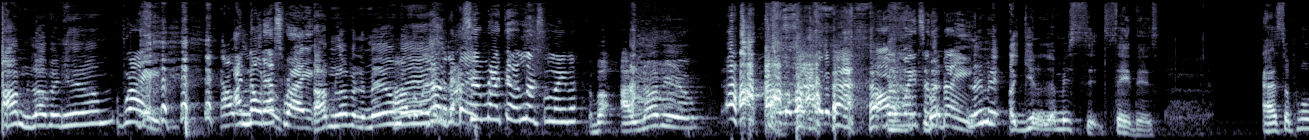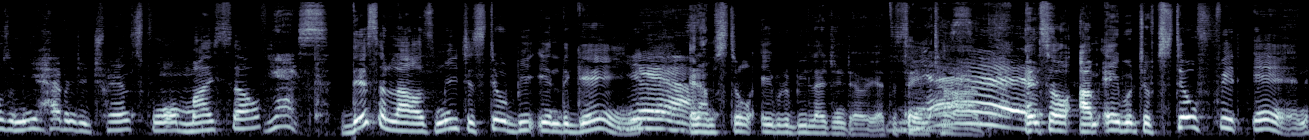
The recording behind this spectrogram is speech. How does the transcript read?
I'm loving him. right? I know that's right. I'm loving the All the mailman. the That's him right there. Look, Syleena, But I love you. all the way to the But bank. let me, uh, you know, let me say this. As opposed to me having to transform myself, Yes. this allows me to still be in the game. Yeah. And I'm still able to be legendary at the same Yes. time. And so I'm able to still fit in.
